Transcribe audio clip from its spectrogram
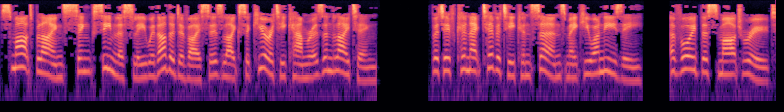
smart blinds sync seamlessly with other devices like security cameras and lighting. But if connectivity concerns make you uneasy, avoid the smart route.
